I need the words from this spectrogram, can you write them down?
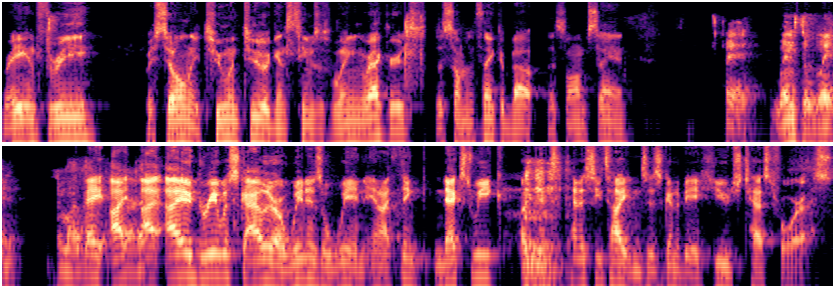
were eight and three. We're still only two and two against teams with winning records. Just something to think about. That's all I'm saying. hey, win's a win. In my Hey, book, I, all right? I, I agree with Skyler. A win is a win, and I think next week against the Tennessee Titans is going to be a huge test for us.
